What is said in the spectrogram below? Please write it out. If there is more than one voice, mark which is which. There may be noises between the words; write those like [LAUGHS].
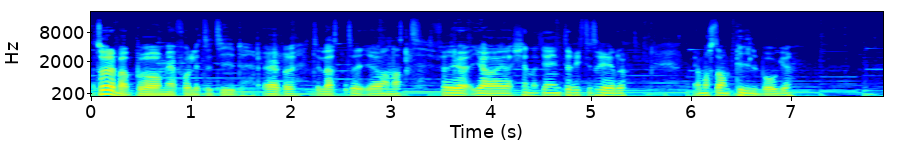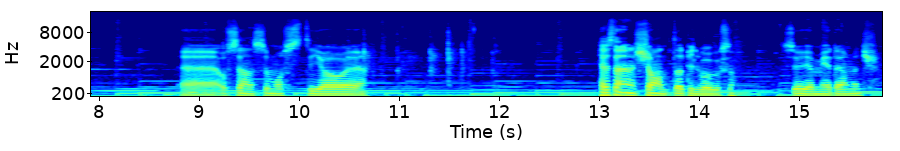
Speaker 1: Jag tror det är bara bra om jag får lite tid över till att eh, göra annat. För jag, jag, jag, känner att jag är inte riktigt redo. Jag måste ha en pilbåge. Eh, och sen så måste jag... Eh, helst en enchantad pilbåge också. Så jag gör mer damage.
